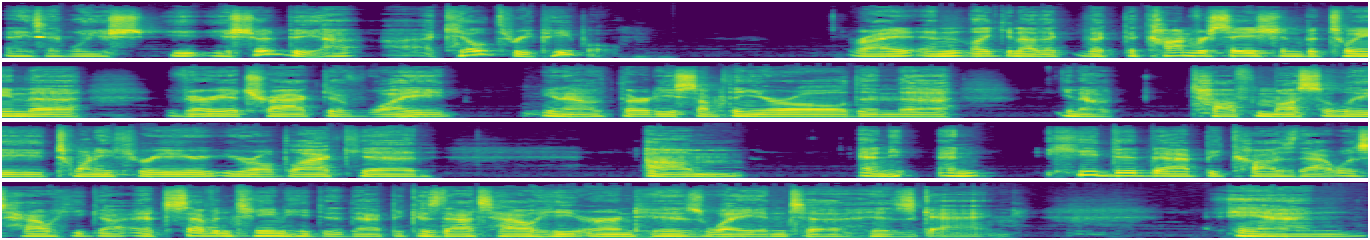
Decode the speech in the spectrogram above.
And he said, "Well, you sh- you, should be. I, I killed three people, right?" And like you know, the, the the conversation between the very attractive white, you know, thirty something year old and the you know tough, muscly twenty three year old black kid, um, and and he did that because that was how he got at 17 he did that because that's how he earned his way into his gang. And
